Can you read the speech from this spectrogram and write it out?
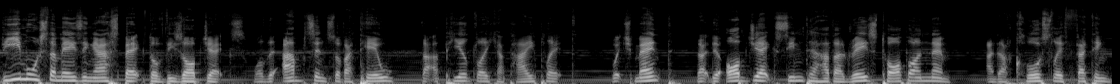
The most amazing aspect of these objects were the absence of a tail that appeared like a pie plate, which meant that the objects seemed to have a raised top on them and are closely fitting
